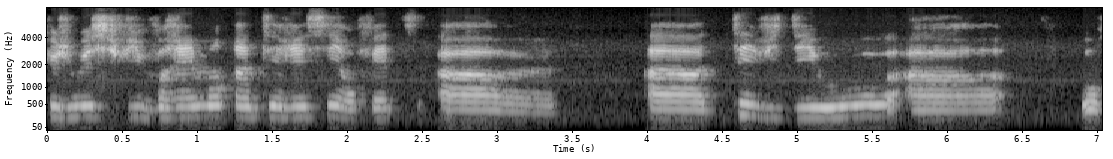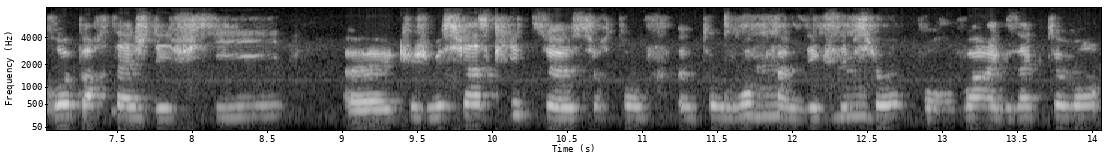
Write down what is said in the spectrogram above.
que je me suis vraiment intéressée en fait à, à tes vidéos, à, au reportage des filles, euh, que je me suis inscrite euh, sur ton, ton groupe Femmes d'exception pour voir exactement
